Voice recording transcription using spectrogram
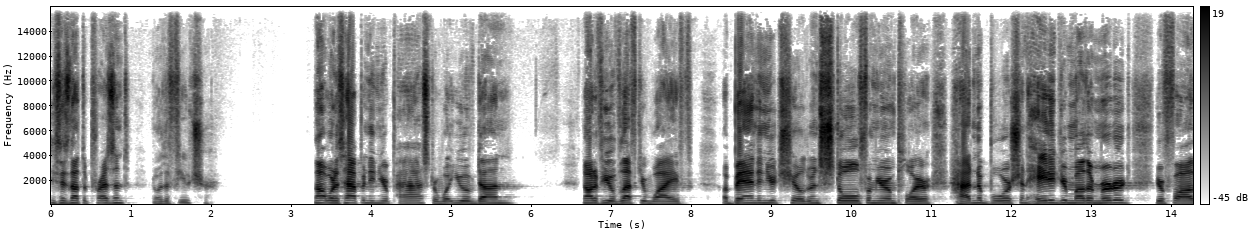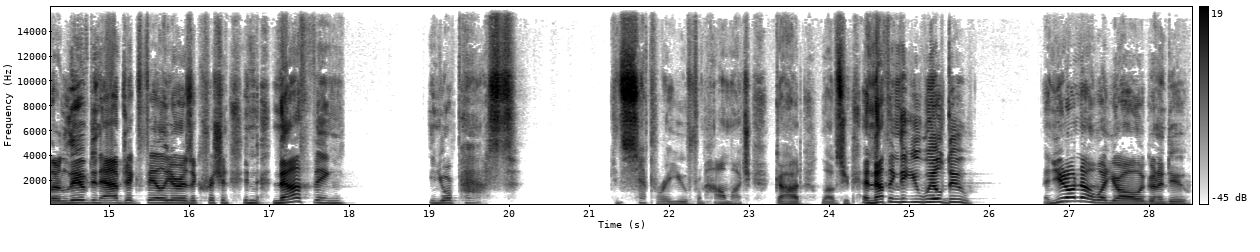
He says, not the present nor the future. Not what has happened in your past or what you have done. Not if you have left your wife, abandoned your children, stole from your employer, had an abortion, hated your mother, murdered your father, lived in abject failure as a Christian. Nothing in your past can separate you from how much God loves you. And nothing that you will do, and you don't know what you're all going to do,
